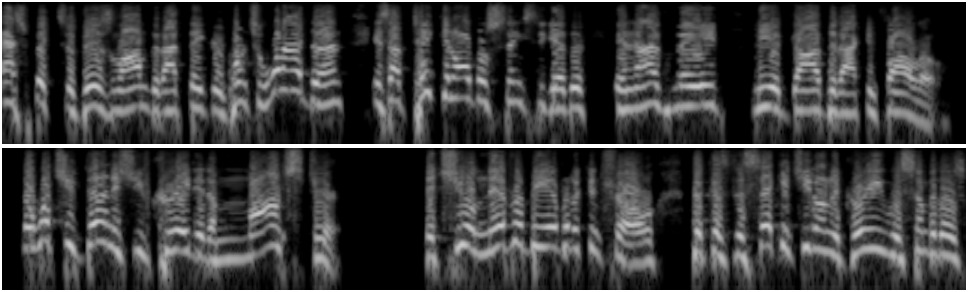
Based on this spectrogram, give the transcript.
aspects of Islam that I think are important. So what I've done is I've taken all those things together and I've made me a God that I can follow. Now what you've done is you've created a monster that you'll never be able to control because the second you don't agree with some of those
